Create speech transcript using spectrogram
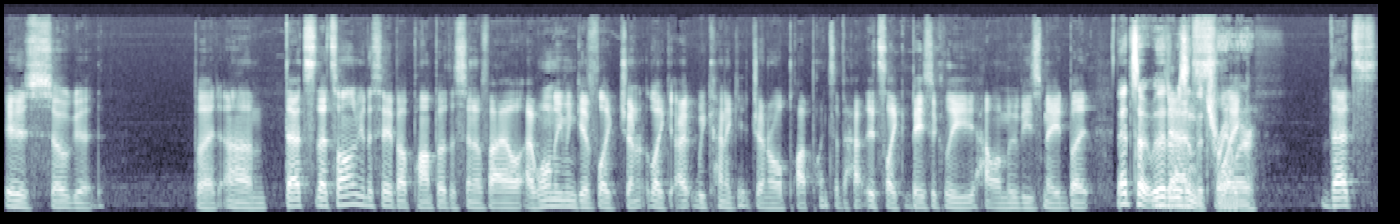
It is so good. But um, that's that's all I'm gonna say about Pompo the Cinephile. I won't even give like general like I, we kind of gave general plot points of how it's like basically how a movie's made, but That's a, that was in the That's, like, trailer. that's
